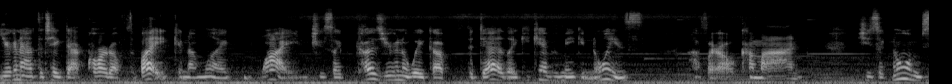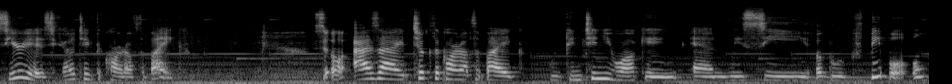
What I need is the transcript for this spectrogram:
You're gonna have to take that card off the bike. And I'm like, Why? And she's like, Because you're gonna wake up the dead. Like, you can't be making noise. I was like, Oh, come on. She's like, No, I'm serious. You gotta take the card off the bike. So as I took the card off the bike, we continue walking, and we see a group of people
